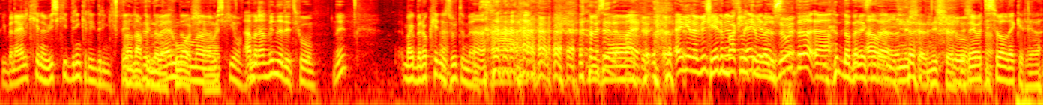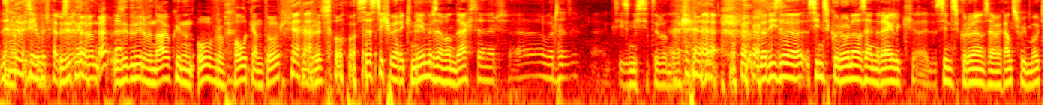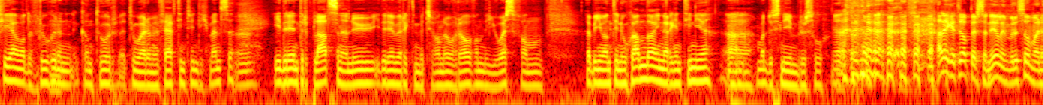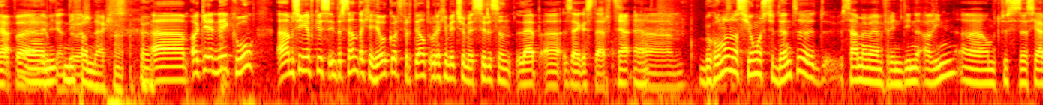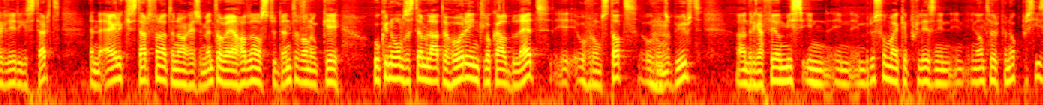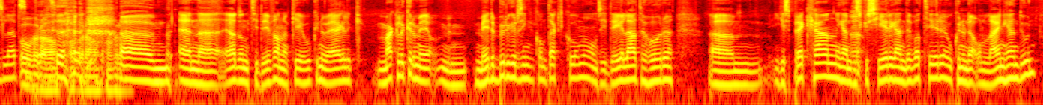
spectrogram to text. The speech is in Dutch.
Ik ben eigenlijk geen whisky-drinker. Ik drink veel Ah, dan wijn goed dan eh, waarschijnlijk. whisky of Ah, maar dan vinden dit goed. Nee? Maar ik ben ook geen zoete mens. We Dus, zijn maar, en geen whisky geen makkelijke en geen mens. zoete. Ja. dat ben ik Ah, wel ja. niet. Een niche, niche. Nee, maar het is wel lekker, ja. We zitten, hier van, we zitten hier vandaag ook in een overvol kantoor in Brussel. 60 werknemers en vandaag zijn er... eh, waar zijn ze? Ik zie ze niet zitten vandaag. dat is de, sinds corona zijn er eigenlijk... eh, sinds corona zijn we gans remote gegaan. We hadden vroeger een kantoor. Toen waren we 15, 20 mensen. Iedereen ter plaatse en nu iedereen werkt een beetje van overal, van de US, van... Hebben iemand in Oeganda, in Argentinië, eh, Ja. maar dus niet in Brussel. Ja. Allee, je hebt wel personeel in Brussel, maar niet op, eh, Eh, niet op niet, vandaag. Ehm, Oké, nee, cool. Eh, misschien even interessant dat je heel kort vertelt hoe dat je een beetje met Citizen Lab eh zij gestart. Ja, ja. Ehm, Begonnen als jonge studenten, samen met mijn vriendin Aline, eh, ondertussen zes jaar geleden gestart. En eigenlijk gestart vanuit een engagement dat wij hadden als studenten van oké, hoe kunnen we onze stem laten horen in het lokaal beleid, eh, over onze stad, over Mhm. onze buurt. Eh, er gaat veel mis in, in, in Brussel, maar ik heb gelezen in, in, in Antwerpen ook precies de laatste Overal, tijd. overal, overal. Ehm, en eh, ja, dan het idee van, oké, hoe kunnen we eigenlijk makkelijker met met medeburgers in contact komen, onze ideeën laten horen, ehm, in gesprek gaan, gaan Ja. discussiëren, gaan debatteren, hoe kunnen we dat online gaan doen?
